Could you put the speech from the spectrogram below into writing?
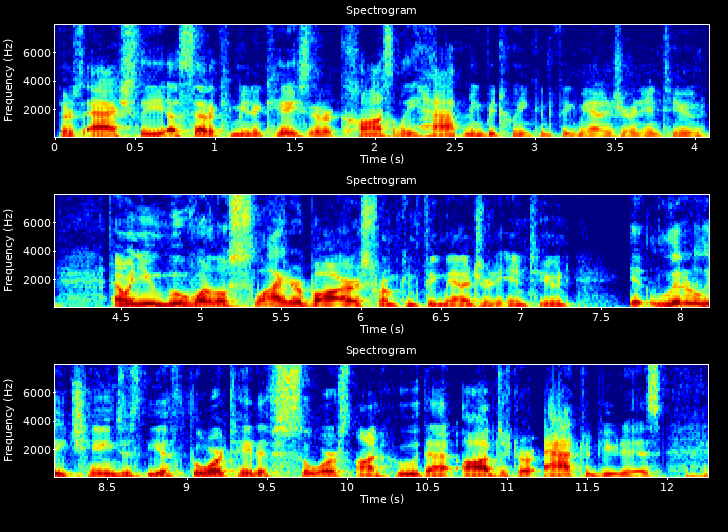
There's actually a set of communications that are constantly happening between Config Manager and Intune. And when you move one of those slider bars from Config Manager to Intune, it literally changes the authoritative source on who that object or attribute is. Mm-hmm.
